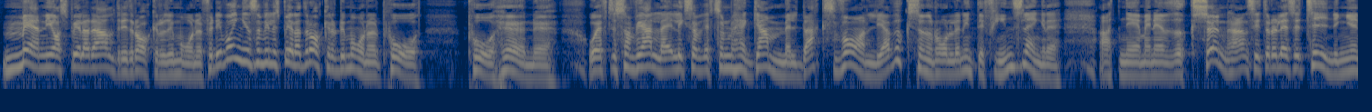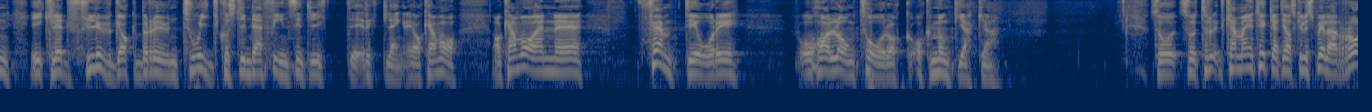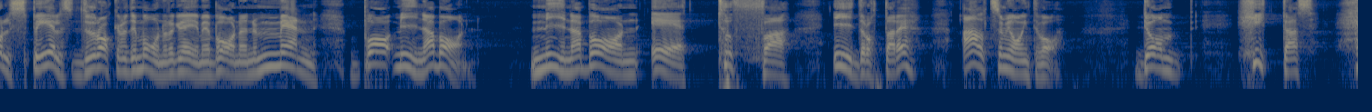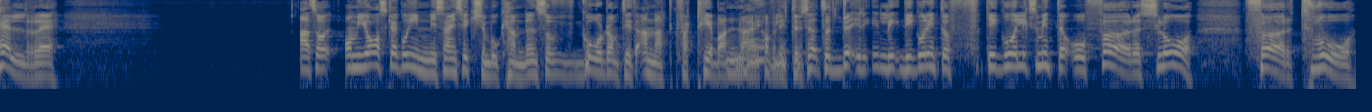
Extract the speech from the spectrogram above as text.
Men jag spelade aldrig Drakar och Demoner för det var ingen som ville spela Drakar och Demoner på på Hönö. Och eftersom vi alla, liksom, eftersom den här gammeldags vanliga vuxenrollen inte finns längre. Att nej men en vuxen, han sitter och läser tidningen i klädd fluga och brun tweedkostym. Den finns inte lite, riktigt längre. Jag kan vara, jag kan vara en eh, 50-årig och ha långt hår och, och munkjacka. Så, så kan man ju tycka att jag skulle spela rollspel, Drakar och Demoner och grejer med barnen. Men ba, mina barn, mina barn är tuffa idrottare. Allt som jag inte var. De, hittas hellre Alltså, om jag ska gå in i science fiction-bokhandeln så går de till ett annat kvarter. Bara, nej, jag vill inte. Så, så det, det, går inte att, det går liksom inte att föreslå för två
